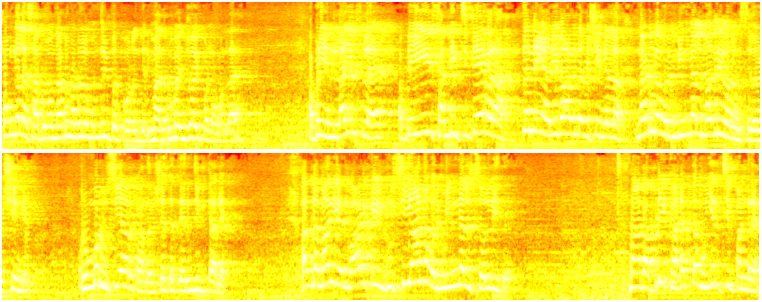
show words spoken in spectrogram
பொங்கலை சாப்பிடுவோம் நடு நடுவில் முந்திரி பருப்பு வரும் தெரியுமா? அதை ரொம்ப என்ஜாய் பண்ணுவோம்ல. அப்படி என் லைஃப்ல அப்படியே சந்திச்சுட்டே வர அத்தனை அறிவார்ந்த விஷயங்கள்ல நடுவில் ஒரு மின்னல் மாதிரி வரும் சில விஷயங்கள். ரொம்ப ருசியா இருக்கும் அந்த விஷயத்த தெரிஞ்சுக்கிட்டாலே. அந்த மாதிரி என் வாழ்க்கையில் ருசியான ஒரு மின்னல் சொல்லிது. நான் அதை அப்படியே கடத்த முயற்சி பண்றேன்.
